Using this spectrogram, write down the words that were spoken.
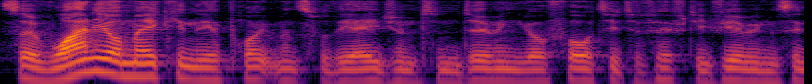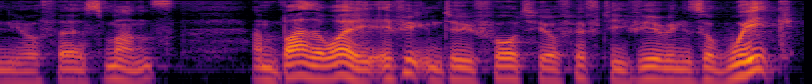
So while you're making the appointments with the agent and doing your 40 to 50 viewings in your first month, and by the way, if you can do 40 or 50 viewings a week,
